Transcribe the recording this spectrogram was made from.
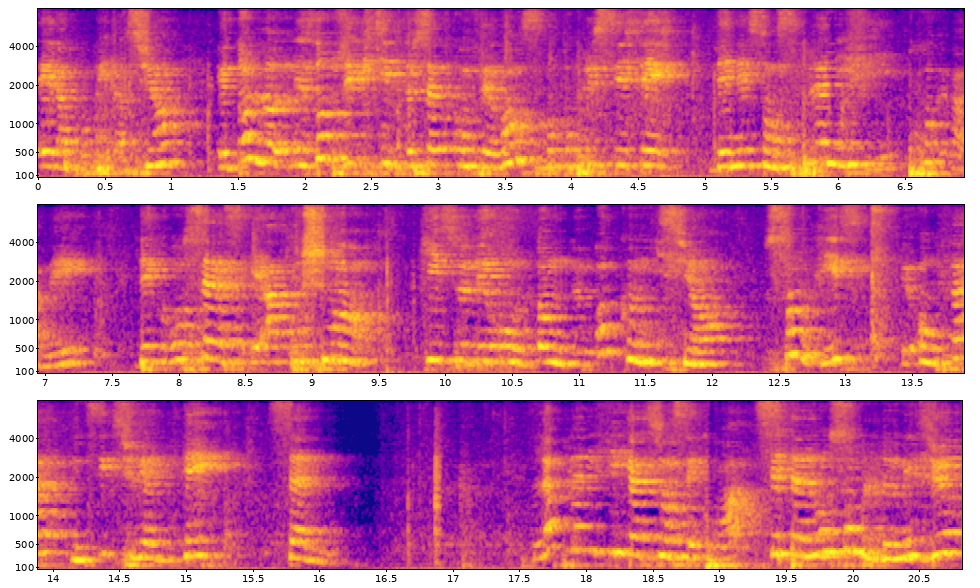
et la population. Et dans les objectifs de cette conférence, beaucoup plus c'était des naissances planifiées, programmées, des grossesses et accouchements qui se déroulent dans de bonnes conditions, sans risque, et enfin une sexualité saine. La planification, c'est quoi? C'est un ensemble de mesures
